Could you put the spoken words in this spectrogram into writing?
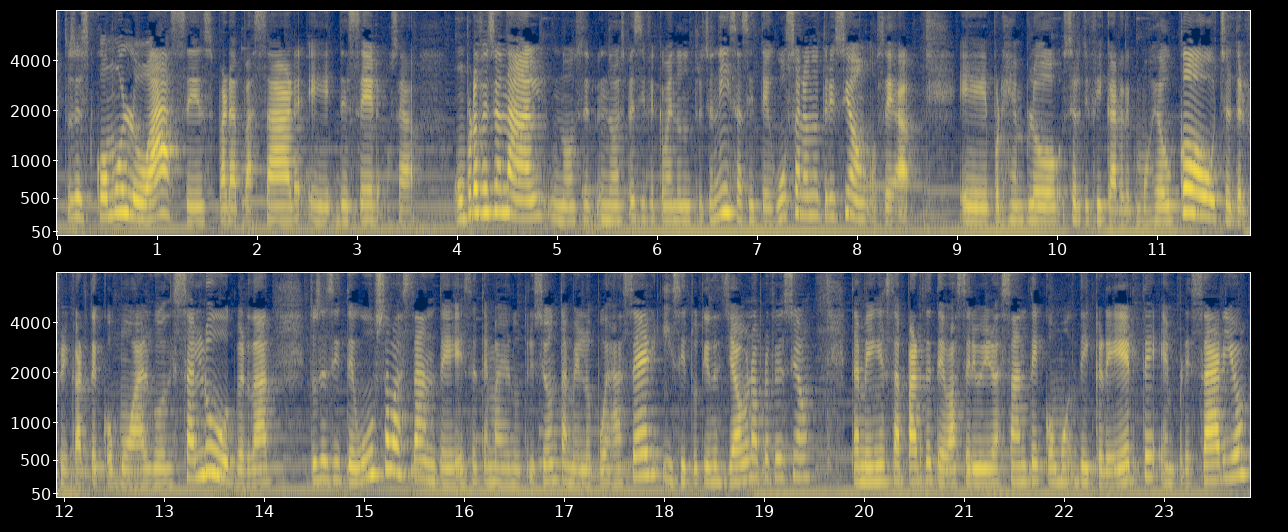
Entonces, ¿cómo lo haces para pasar eh, de ser, o sea, un profesional, no, no específicamente nutricionista, si te gusta la nutrición, o sea, eh, por ejemplo, certificarte como health coach, certificarte como algo de salud, ¿verdad? Entonces, si te gusta bastante ese tema de nutrición, también lo puedes hacer y si tú tienes ya una profesión, también esta parte te va a servir bastante como de creerte empresario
